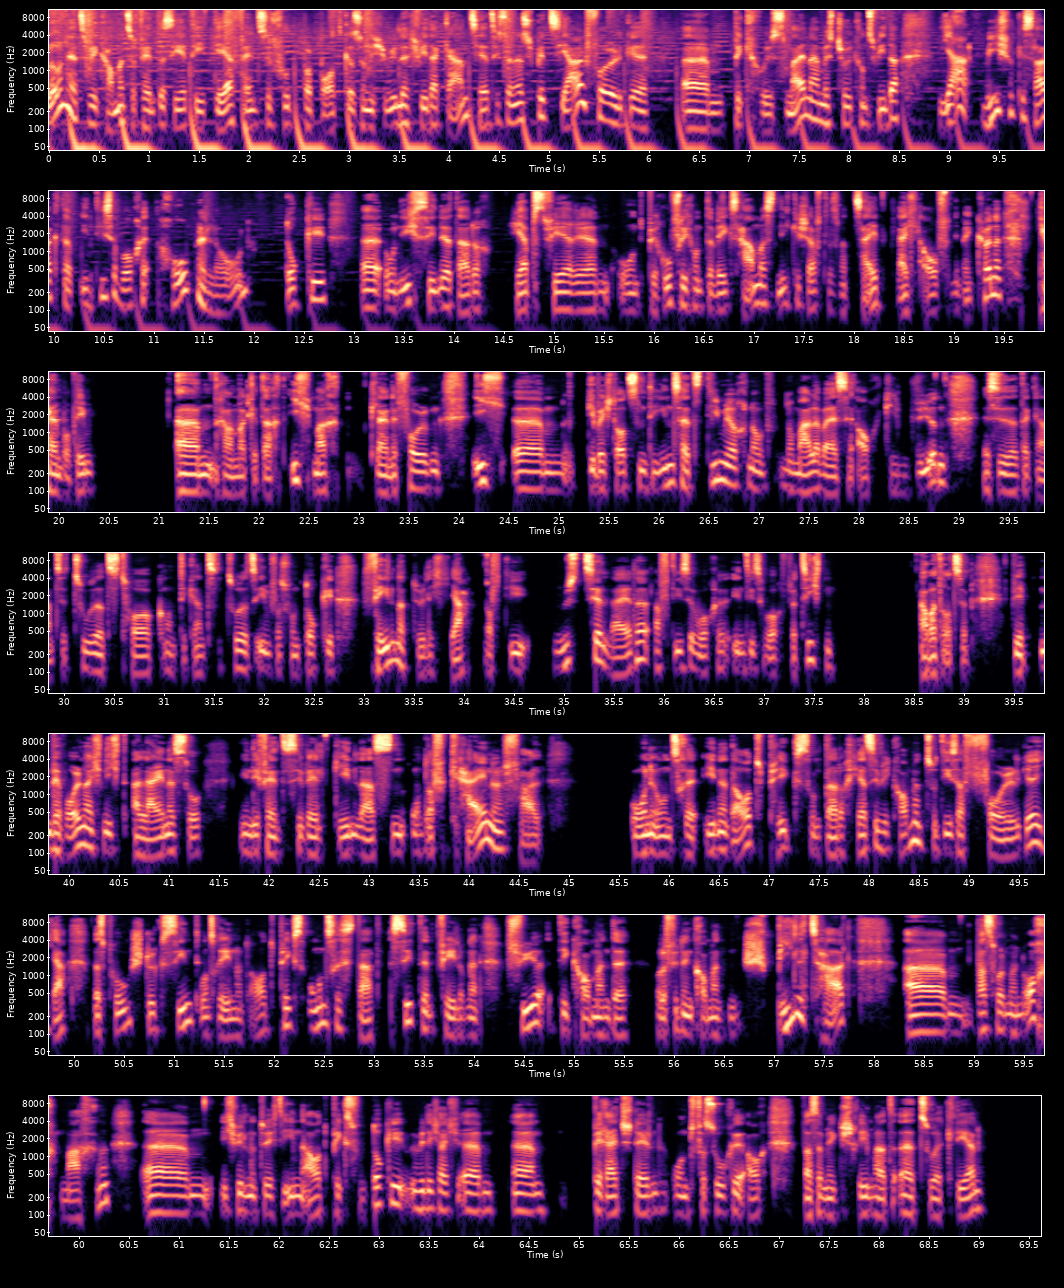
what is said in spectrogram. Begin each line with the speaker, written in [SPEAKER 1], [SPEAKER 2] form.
[SPEAKER 1] Hallo und herzlich willkommen zu Fantasy AT, der Fantasy Football Podcast und ich will euch wieder ganz herzlich zu einer Spezialfolge ähm, begrüßen. Mein Name ist Joey Kunz wieder. Ja, wie ich schon gesagt habe, in dieser Woche Home Alone, Doki äh, und ich sind ja dadurch Herbstferien und beruflich unterwegs, haben wir es nicht geschafft, dass wir zeitgleich aufnehmen können. Kein Problem, ähm, haben wir gedacht, ich mache kleine Folgen. Ich ähm, gebe euch trotzdem die Insights, die mir auch no normalerweise auch geben würden. Es ist ja der ganze Zusatztalk und die ganzen Zusatzinfos von Doki fehlen natürlich, ja, auf die müsst ihr leider auf diese Woche, in diese Woche verzichten. Aber trotzdem, wir, wir wollen euch nicht alleine so in die Fantasy-Welt gehen lassen und auf keinen Fall ohne unsere In-and-Out-Picks und dadurch herzlich willkommen zu dieser Folge. Ja, das Prunkstück sind unsere In-and-Out-Picks, unsere Start-Sit-Empfehlungen für die kommende oder für den kommenden Spieltag. Ähm, was wollen wir noch machen? Ähm, ich will natürlich die In-Out-Picks von Doki, will ich euch ähm, ähm, bereitstellen und versuche auch, was er mir geschrieben hat, äh, zu erklären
